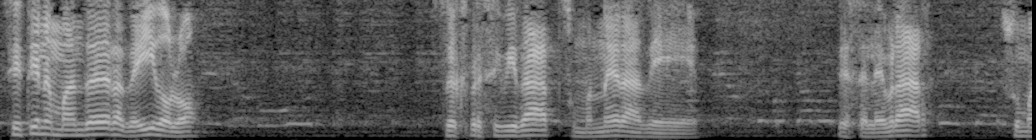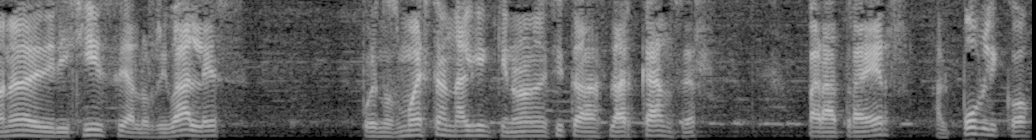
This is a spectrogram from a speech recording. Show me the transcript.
sí tiene manera de ídolo. Su expresividad, su manera de de celebrar, su manera de dirigirse a los rivales, pues nos muestran a alguien que no necesita dar cáncer para atraer al público.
